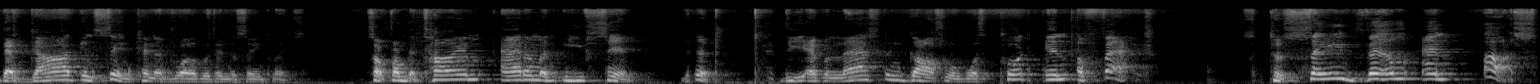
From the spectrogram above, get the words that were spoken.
that God and sin cannot dwell within the same place. So from the time Adam and Eve sinned, the everlasting gospel was put in effect to save them and us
